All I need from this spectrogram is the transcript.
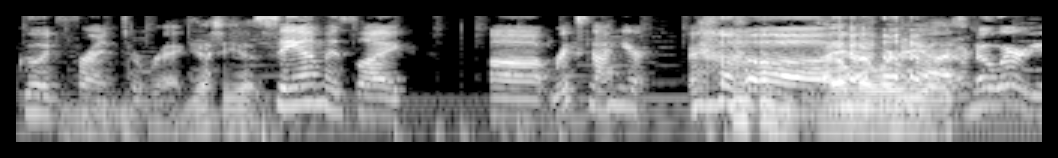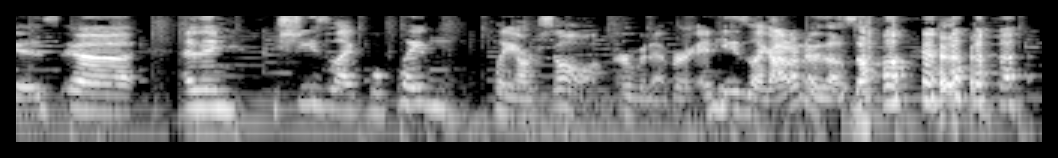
good friend to Rick. yes, he is. Sam is like, uh, Rick's not here. I don't know where he is. I don't know where he is. Uh, and then she's like, "Well, play play our song or whatever," and he's like, "I don't know that song."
